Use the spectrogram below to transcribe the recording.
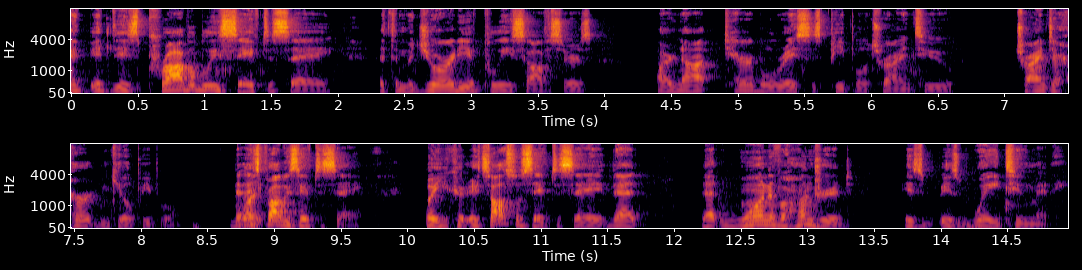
I it is probably safe to say that the majority of police officers are not terrible racist people trying to trying to hurt and kill people. That's Right. probably safe to say. But you could. It's also safe to say that that one of a hundred is is way too many.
